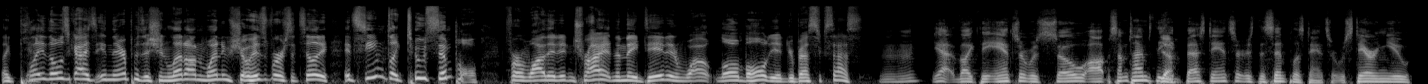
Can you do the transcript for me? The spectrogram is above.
Like play those guys in their position. Let Onwenu show his versatility. It seemed like too simple for why they didn't try it, and then they did, and wow, lo and behold, you had your best success. Mm-hmm. Yeah, like the answer was so. Op- Sometimes the Yeah. best answer is the simplest answer. It was staring you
